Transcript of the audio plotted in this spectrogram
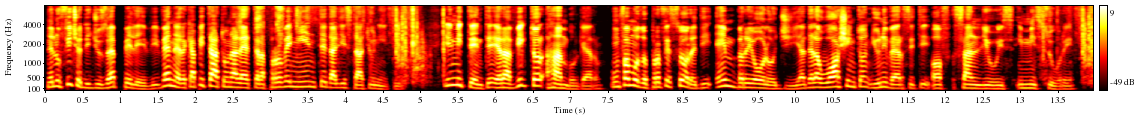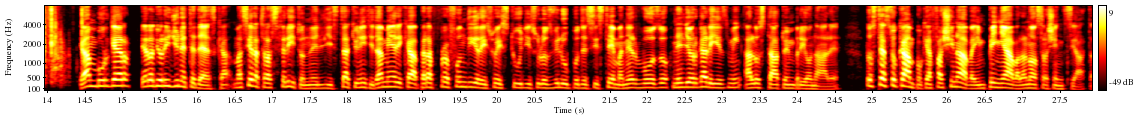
nell'ufficio di Giuseppe Levi venne recapitata una lettera proveniente dagli Stati Uniti. Il mittente era Victor Hamburger, un famoso professore di embriologia della Washington University of St. Louis in Missouri. Hamburger era di origine tedesca, ma si era trasferito negli Stati Uniti d'America per approfondire i suoi studi sullo sviluppo del sistema nervoso negli organismi allo stato embrionale, lo stesso campo che affascinava e impegnava la nostra scienziata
